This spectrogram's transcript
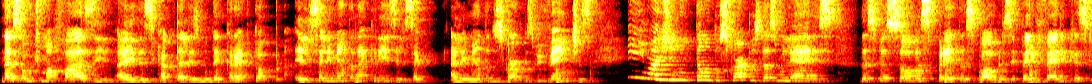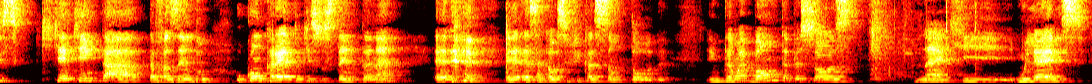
nessa última fase aí desse capitalismo decrépito, ele se alimenta da crise, ele se alimenta dos corpos viventes. E imagine então dos corpos das mulheres, das pessoas pretas, pobres e periféricas que, que é quem tá, tá fazendo o concreto que sustenta, né? É, é, essa calcificação toda. Então é bom ter pessoas, né, que mulheres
